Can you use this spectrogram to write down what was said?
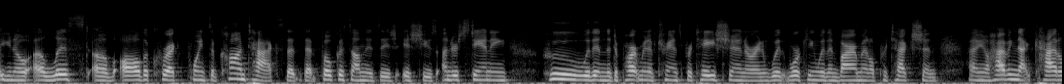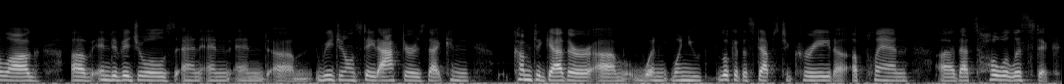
you know, a list of all the correct points of contacts that, that focus on these is- issues, understanding who within the Department of Transportation or in with working with environmental protection, uh, you know, having that catalog of individuals and and and um, regional and state actors that can come together um, when when you look at the steps to create a, a plan uh, that's holistic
